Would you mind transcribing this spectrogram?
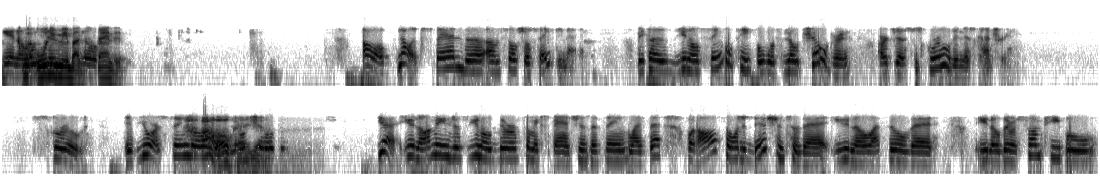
You know, what, what do you mean by know, expanded? Oh no, expand the um, social safety net because you know single people with no children are just screwed in this country. Screwed. If you are single Oh, with no okay, yeah. children, yeah, you know, I mean, just you know, there are some expansions and things like that. But also, in addition to that, you know, I feel that you know there are some people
